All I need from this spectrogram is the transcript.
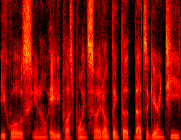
equals, you know, know 80 plus points. So I don't think that that's a guarantee.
